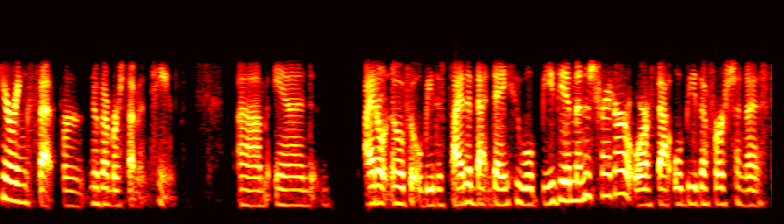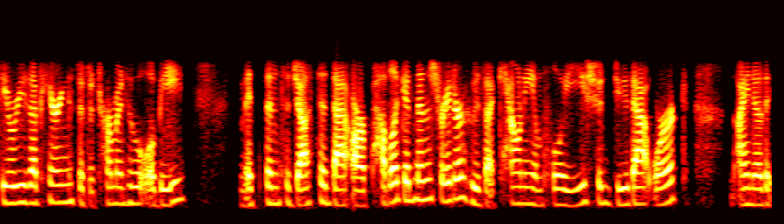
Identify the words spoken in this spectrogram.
hearing set for November 17th. Um, and I don't know if it will be decided that day who will be the administrator or if that will be the first in a series of hearings to determine who it will be. It's been suggested that our public administrator, who's a county employee, should do that work. I know that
